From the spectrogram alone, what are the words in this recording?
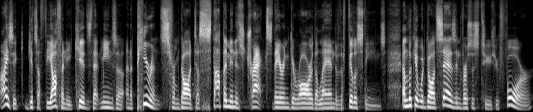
Isaac gets a theophany, kids, that means a, an appearance from God to stop him in his tracks there in Gerar, the land of the Philistines. And look at what God says in verses 2 through 4.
